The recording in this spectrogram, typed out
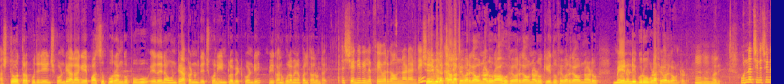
అష్టోత్తర పూజ చేయించుకోండి అలాగే పసుపు రంగు పువ్వు ఏదైనా ఉంటే అక్కడ నుండి తెచ్చుకొని ఇంట్లో పెట్టుకోండి మీకు అనుకూలమైన ఫలితాలు ఉంటాయి. అంటే శని వీళ్ళకి ఫేవర్గా ఉన్నాడా అంటే శని వీళ్ళకి చాలా ఫేవర్గా ఉన్నాడు రాహు ఫేవర్గా ఉన్నాడు కేతు ఫేవర్గా ఉన్నాడు మే నుండి గురువు కూడా ఫేవర్గా ఉంటాడు. అది. ఉన్న చిన్న చిన్న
